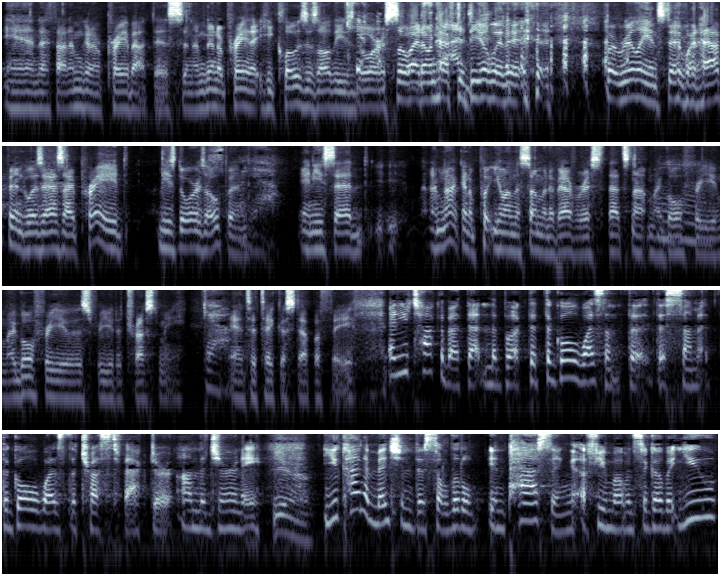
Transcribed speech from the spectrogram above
and I thought, I'm going to pray about this, and I'm going to pray that He closes all these doors yeah, so I don't God. have to deal with it. but really, instead, what happened was as I prayed, these doors opened. Yeah. And He said, I'm not going to put you on the summit of Everest. That's not my mm-hmm. goal for mm-hmm. you. My goal for you is for you to trust me yeah. and to take a step of faith. And you talk about that in the book, that the goal wasn't the, the summit. The goal was the trust factor on the journey. Yeah. You kind of mentioned this a little in passing a few moments ago, but you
